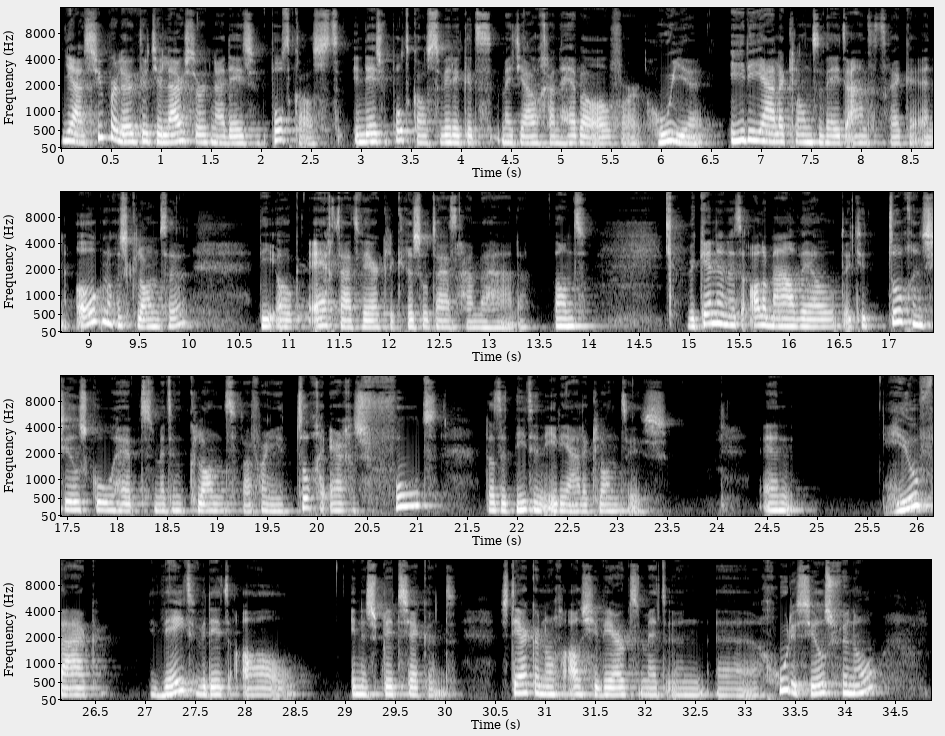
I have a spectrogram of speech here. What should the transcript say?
Ja, superleuk dat je luistert naar deze podcast. In deze podcast wil ik het met jou gaan hebben over hoe je ideale klanten weet aan te trekken en ook nog eens klanten die ook echt daadwerkelijk resultaat gaan behalen. Want we kennen het allemaal wel dat je toch een sales call hebt met een klant waarvan je toch ergens voelt dat het niet een ideale klant is. En heel vaak weten we dit al in een split second. Sterker nog, als je werkt met een uh, goede sales funnel,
